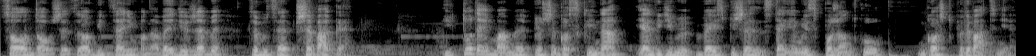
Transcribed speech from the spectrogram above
co dobrze zrobić, zanim ona wejdzie, żeby zrobić sobie przewagę. I tutaj mamy pierwszego screena. Jak widzimy, Waze pisze, z tegiem jest w porządku, gość prywatnie.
